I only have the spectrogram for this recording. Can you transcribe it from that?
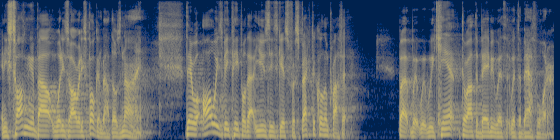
And he's talking about what he's already spoken about, those nine. There will always be people that use these gifts for spectacle and profit, but we can't throw out the baby with, with the bathwater.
